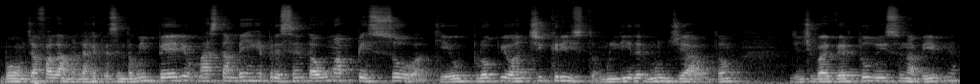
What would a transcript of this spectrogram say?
bom, já falamos, ela representa um império, mas também representa uma pessoa, que é o próprio anticristo, um líder mundial. Então, a gente vai ver tudo isso na Bíblia.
